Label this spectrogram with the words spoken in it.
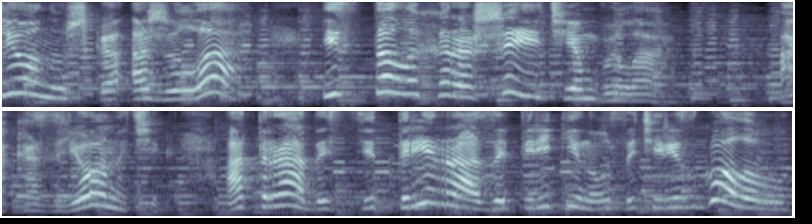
Аленушка ожила и стала хорошее, чем была. А козленочек от радости три раза перекинулся через голову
